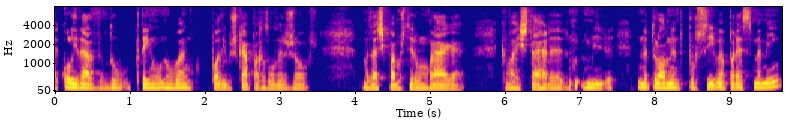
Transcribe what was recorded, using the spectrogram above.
a qualidade do, que tem no banco que pode ir buscar para resolver os jogos, mas acho que vamos ter um Braga que vai estar eh, naturalmente por cima, parece-me a mim,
